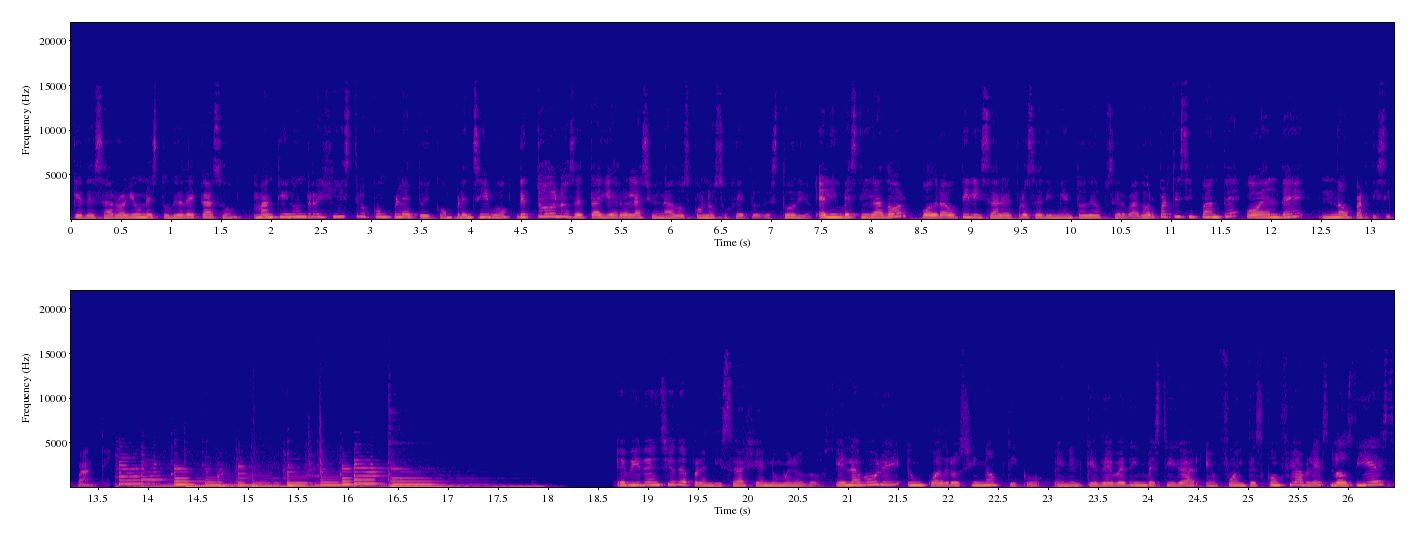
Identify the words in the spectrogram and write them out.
que desarrolla un estudio de caso mantiene un registro completo y comprensivo de todos los detalles relacionados con los sujetos de estudio. El investigador podrá utilizar el procedimiento de observador participante o el de no participante. De aprendizaje número 2. Elabore un cuadro sinóptico en el que debe de investigar en fuentes confiables los 10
